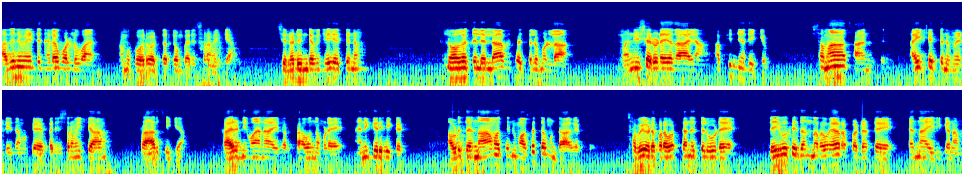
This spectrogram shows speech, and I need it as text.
അതിനുവേണ്ടി നിലകൊള്ളുവാൻ നമുക്ക് ഓരോരുത്തർക്കും പരിശ്രമിക്കാം. സിനഡിന്റെ വിജയത്തിനും ലോകത്തിൽ എല്ലാ വിധത്തിലുമുള്ള മനുഷ്യരുടേതായ അഭ്യുന്നതിക്കും സമാധാനത്തിനും ഐക്യത്തിനും വേണ്ടി നമുക്ക് പരിശ്രമിക്കാം പ്രാർത്ഥിക്കാം. കാരുണ്യവാനായ കർത്താവ് നമ്മളെ അനുഗ്രഹിക്കട്ടെ. അവിടുത്തെ നാമത്തിന് മഹത്വം ഉണ്ടാകട്ടെ. സഭയുടെ പ്രവർത്തനത്തിലൂടെ ദൈവഹിതം നിറവേറപ്പെടട്ടെ എന്നായിരിക്കണം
